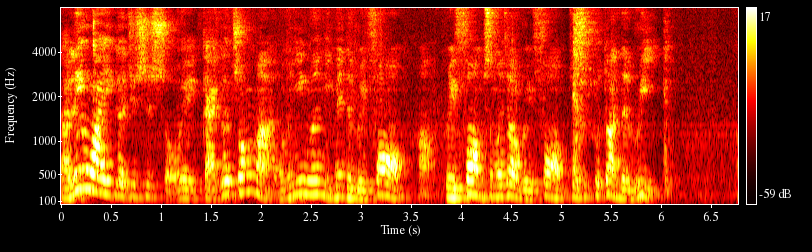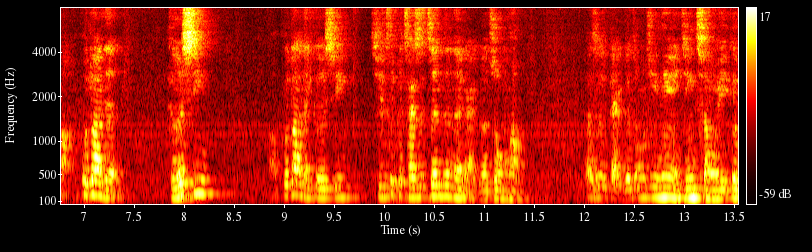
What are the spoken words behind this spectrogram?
那另外一个就是所谓改革中嘛，我们英文里面的 reform 啊，reform 什么叫 reform？就是不断的 re，啊，不断的革新，啊，不断的革新，其实这个才是真正的改革中哈。但是改革中今天已经成为一个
